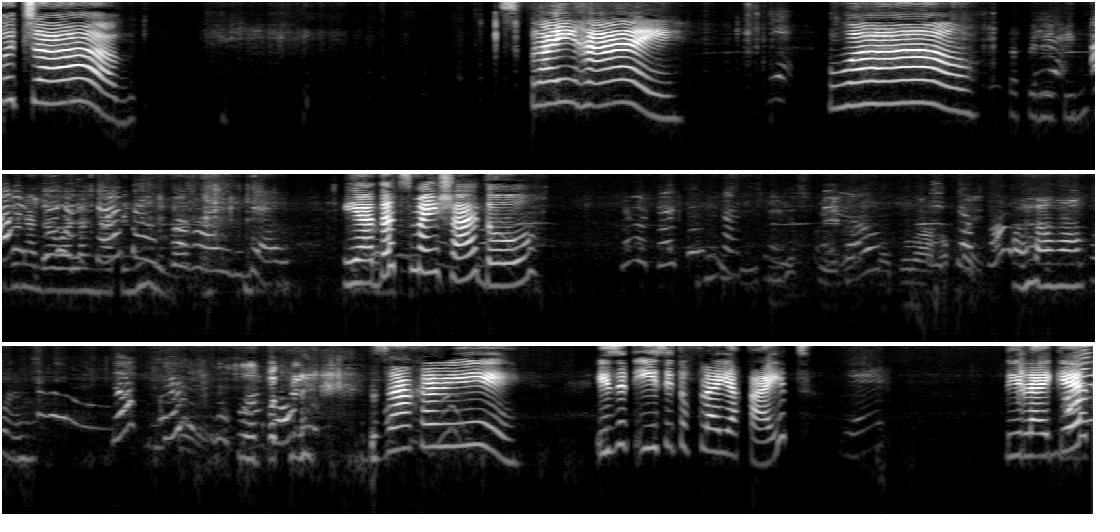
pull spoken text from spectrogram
Good job. It's flying high. Wow. Sa Philippines, ginagawa lang natin yun, di ba? Yeah, that's my shadow. No, that is not Kaya nga po eh. Na. Zachary, is it easy to fly a kite? Yes. Do you like it?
